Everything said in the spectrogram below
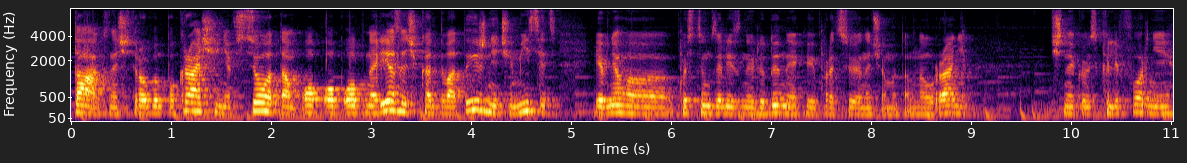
Так, значить, робимо покращення, все, там оп-оп-оп, нарізочка, два тижні чи місяць, і в нього костюм залізної людини, який працює на чому там на Урані чи на якоїсь Каліфорнії.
